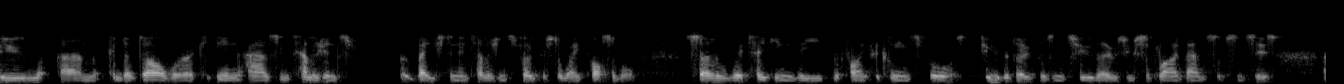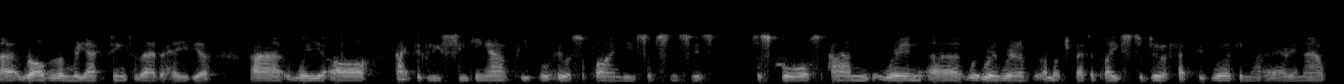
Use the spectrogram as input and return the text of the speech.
to um, conduct our work in as intelligence-based and intelligence-focused a way possible. So we're taking the, the fight for clean sports to the dopers and to those who supply banned substances uh, rather than reacting to their behaviour. Uh, we are actively seeking out people who are supplying these substances to sport, and we're in uh, we're, we're in a, a, much better place to do effective work in that area now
